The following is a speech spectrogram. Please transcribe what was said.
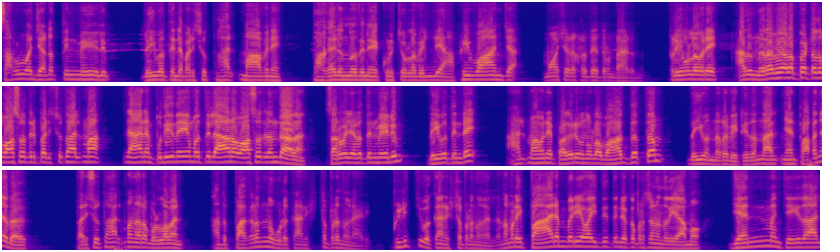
സർവജനത്തിന്മേലും ദൈവത്തിന്റെ പരിശുദ്ധാത്മാവിനെ പകരുന്നതിനെക്കുറിച്ചുള്ള വലിയ അഭിവാഞ്ച മോശയുടെ ഹൃദയത്തിലുണ്ടായിരുന്നു. പ്രിയമുള്ളവരെ അത് നിറവേറപ്പെട്ടത് വാസ്തവത്തിൽ പരിശുദ്ധാത്മാ ജ്ഞാനം പുതിയ നിയമത്തിലാണോ? വാസ്തവത്തിൽ എന്താണ്? സർവജനത്തിന്മേലും ദൈവത്തിന്റെ ആത്മാവിനെ പകരുമെന്നുള്ള വാഗ്ദത്വം ദൈവം നിറവേറ്റി. എന്നാൽ ഞാൻ പറഞ്ഞത് പരിശുദ്ധാത്മ നിറമുള്ളവൻ അത് പകർന്നു കൊടുക്കാൻ ഇഷ്ടപ്പെടുന്നവനായിരിക്കും. പിടിച്ചു വെക്കാൻ ഇഷ്ടപ്പെടുന്നതല്ല നമ്മുടെ ഈ പാരമ്പര്യ വൈദ്യത്തിന്റെ ഒക്കെ പ്രശ്നം എന്തറിയാമോ? ജന്മം ചെയ്താൽ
